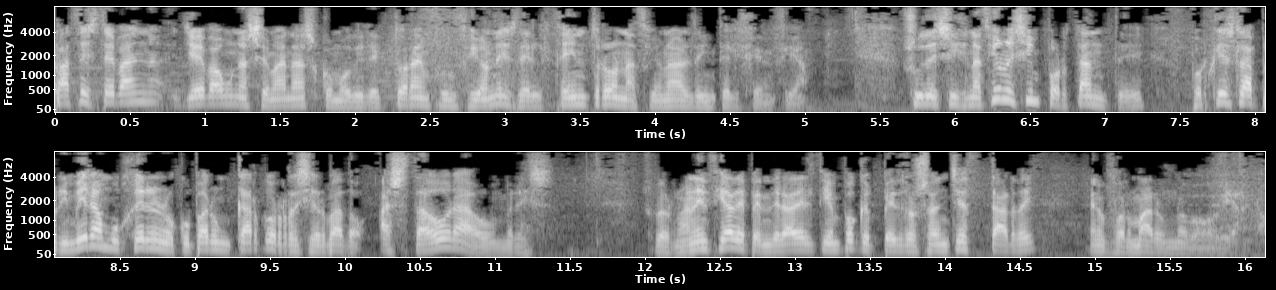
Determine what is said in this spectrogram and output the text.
Paz Esteban lleva unas semanas como directora en funciones del Centro Nacional de Inteligencia. Su designación es importante porque es la primera mujer en ocupar un cargo reservado hasta ahora a hombres. Su permanencia dependerá del tiempo que Pedro Sánchez tarde en formar un nuevo gobierno.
